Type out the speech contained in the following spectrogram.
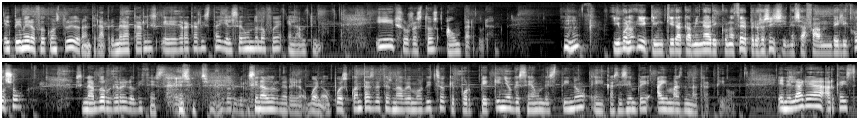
El primero fue construido durante la Primera eh, Guerra Carlista y el segundo lo fue en la última. Y sus restos aún perduran. Y bueno, y quien quiera caminar y conocer, pero eso sí, sin ese afán belicoso, sin ardor guerrero, dices. sin ardor guerrero. Bueno, pues cuántas veces no habremos dicho que por pequeño que sea un destino, eh, casi siempre hay más de un atractivo. En el área Arcais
